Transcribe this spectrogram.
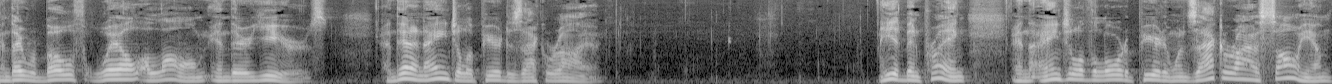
and they were both well along in their years. And then an angel appeared to Zechariah. He had been praying, and the angel of the Lord appeared. And when Zacharias saw him,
